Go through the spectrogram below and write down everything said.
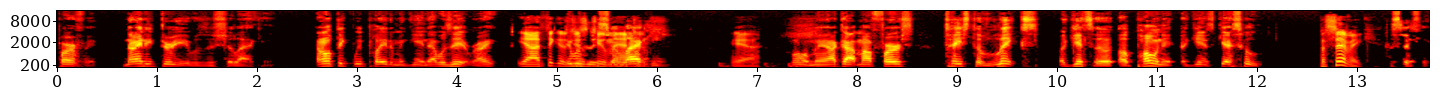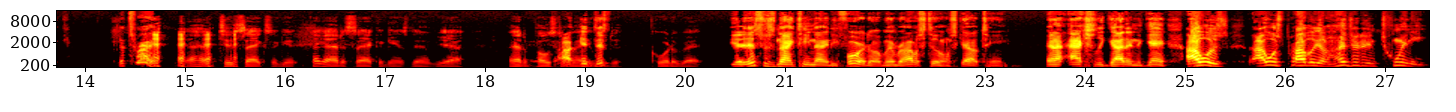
Perfect. Ninety three. It was a shellacking. I don't think we played them again. That was it, right? Yeah, I think it was It was just a two matches. shellacking. Yeah, Oh man, I got my first taste of licks against an opponent against guess who? Pacific. Pacific. That's right. I had two sacks against. I think I had a sack against them. Yeah, I had a poster I- made this- with the quarterback. Yeah, this was 1994 though. Remember, I was still on scout team, and I actually got in the game. I was I was probably 120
